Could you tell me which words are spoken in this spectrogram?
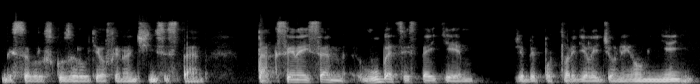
kdy se v Rusku zhroutil finanční systém, tak si nejsem vůbec jistý tím, že by potvrdili Johnnyho mínění.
